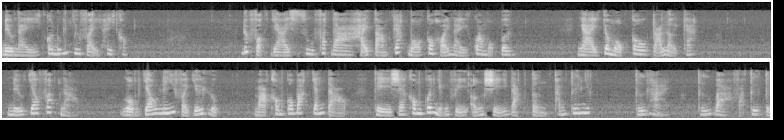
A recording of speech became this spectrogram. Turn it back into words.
Điều này có đúng như vậy hay không? Đức Phật dạy Sufada hãy tạm cắt bỏ câu hỏi này qua một bên. Ngài cho một câu trả lời khác. Nếu giáo pháp nào, gồm giáo lý và giới luật, mà không có bát chánh đạo, thì sẽ không có những vị ẩn sĩ đạt tầng thánh thứ nhất, thứ hai, thứ ba và thứ tư.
